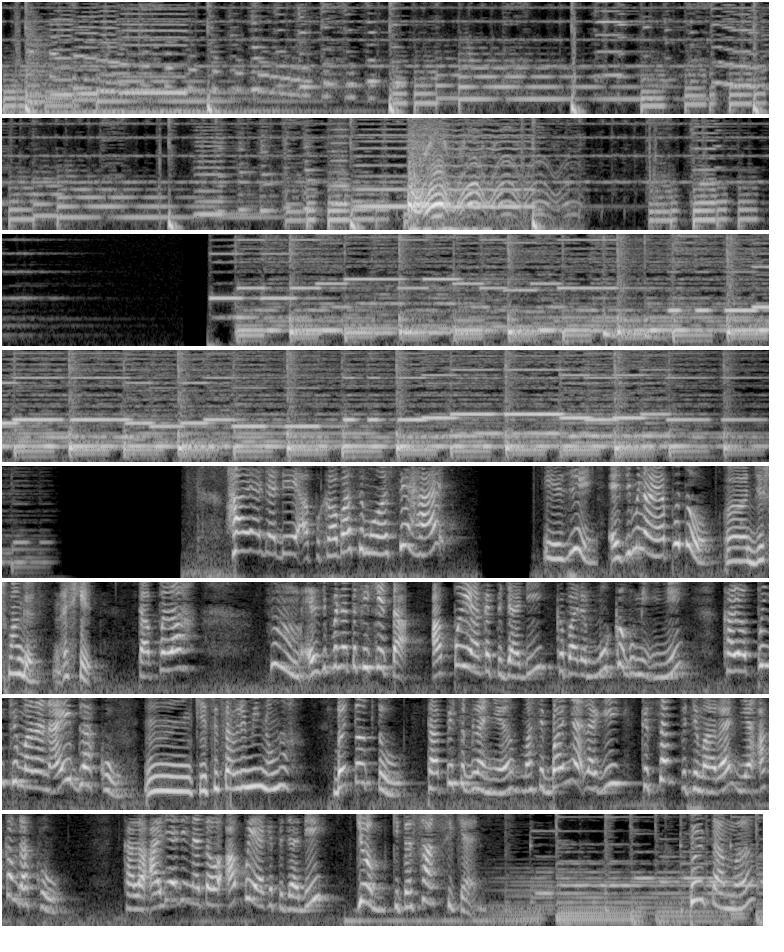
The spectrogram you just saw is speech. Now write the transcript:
Bye. Khabar semua? Sihat? Eh, Ezrin. Ezrin minum air apa tu? Uh, jus mangga. Nak sikit? Tak apalah. Hmm, Ezrin pernah terfikir tak? Apa yang akan terjadi kepada muka bumi ini kalau pencemaran air berlaku? Hmm, kita tak boleh minum lah. Betul tu. Tapi sebenarnya masih banyak lagi kesan pencemaran yang akan berlaku. Kalau adik-adik nak tahu apa yang akan terjadi, jom kita saksikan. Pertama,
